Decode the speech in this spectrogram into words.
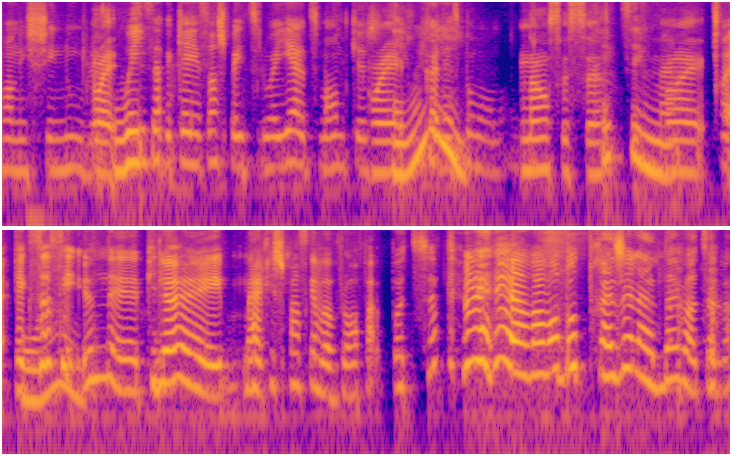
on est chez nous. Là. Ouais. Oui. Ça fait 15 ans que je paye du loyer à du monde que je Ouais. Ben ne oui. connaisse pas mon nom. Non, c'est ça. Effectivement. Ouais. Ouais, fait que ça, c'est une. euh, puis là, euh, Marie, je pense qu'elle va vouloir faire pas tout de suite, mais elle va avoir d'autres projets là-dedans éventuellement.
